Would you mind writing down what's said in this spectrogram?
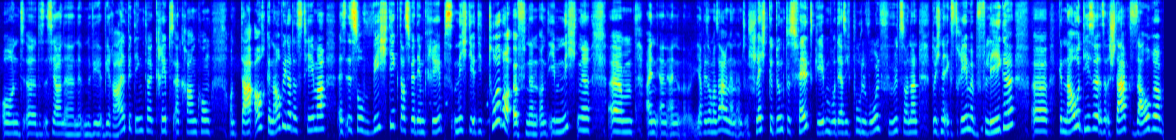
Und äh, das ist ja eine, eine, eine viral bedingte Krebserkrankung. Und da auch genau wieder das Thema, es ist so wichtig, dass wir dem Krebs nicht die, die Tore öffnen und ihm nicht eine, ähm, ein, ein, ein, ja, wie soll man sagen, ein, ein schlecht gedüngtes Feld geben, wo der sich pudelwohl fühlt, sondern durch eine extreme Pflege äh, genau diese stark saure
